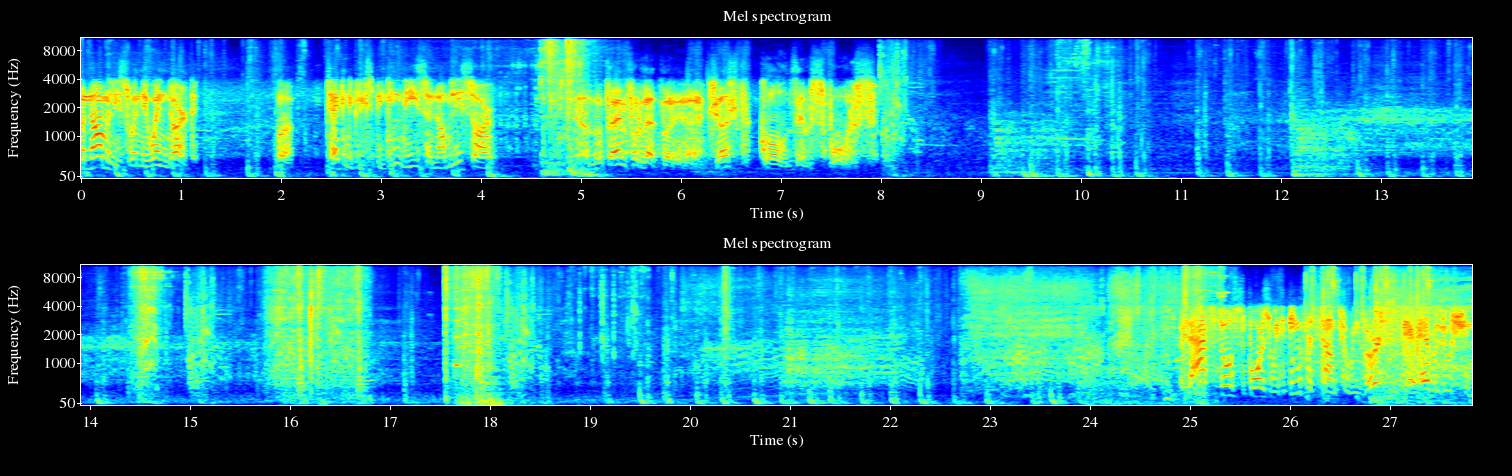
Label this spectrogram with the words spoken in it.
Anomalies when they went dark. But technically speaking, these anomalies are. No time for that, Barrera. Just call them spores. Blast those spores with infrasound to reverse their evolution.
